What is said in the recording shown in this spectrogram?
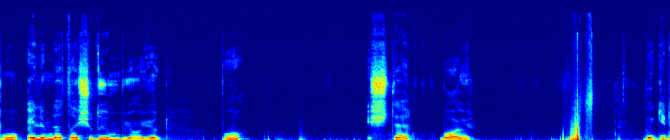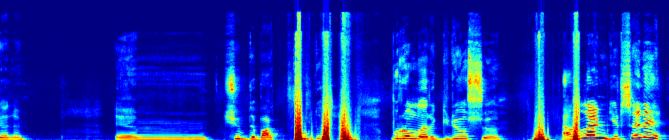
Bu elimde taşıdığım bir oyun. Bu işte bu oyun. Ve girelim. Ee, şimdi bak burada buralara giriyorsun. Allah'ım girsene.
